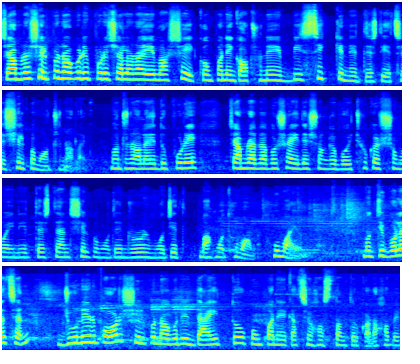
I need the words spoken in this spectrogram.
চামড়া শিল্পনগরী পরিচালনা এই মাসেই কোম্পানি গঠনে বিসিককে নির্দেশ দিয়েছে শিল্প মন্ত্রণালয়। মন্ত্রণালয়ে দুপুরে চামড়া ব্যবসায়ীদের সঙ্গে বৈঠকের সময় নির্দেশ দেন শিল্পমন্ত্রী নুরুল মজিদ মাহমুদ হুমা- হুমায়ুন, মন্ত্রী বলেছেন, জুনের পর শিল্পনগরীর দায়িত্ব কোম্পানির কাছে হস্তান্তর করা হবে।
